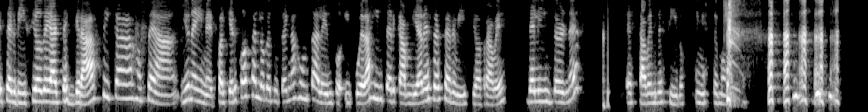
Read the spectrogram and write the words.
el servicio de artes gráficas, o sea, you name it, cualquier cosa en lo que tú tengas un talento y puedas intercambiar ese servicio a través del Internet está bendecido en este momento.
